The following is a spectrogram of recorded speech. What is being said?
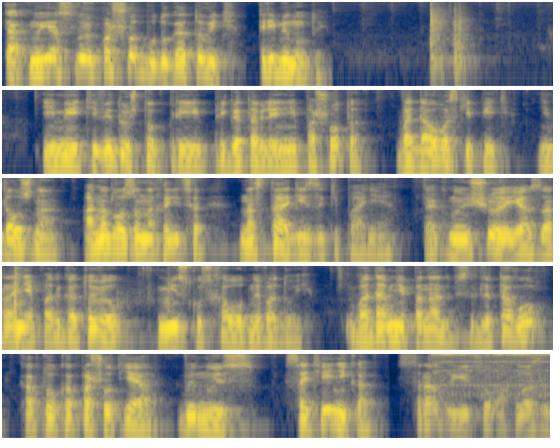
Так, ну я свой пашот буду готовить 3 минуты. Имейте в виду, что при приготовлении пашота вода у вас кипеть не должна. Она должна находиться на стадии закипания. Так, ну еще я заранее подготовил миску с холодной водой. Вода мне понадобится для того, как только пашот я выну из сотейника, сразу яйцо охлажу.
